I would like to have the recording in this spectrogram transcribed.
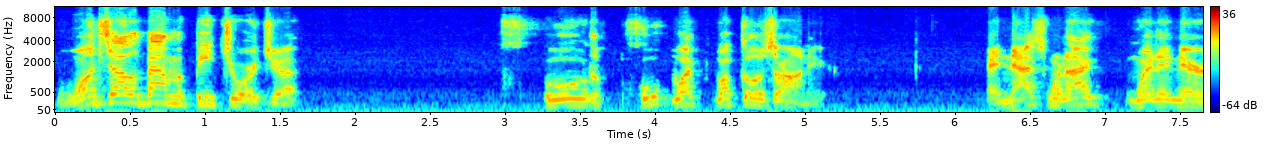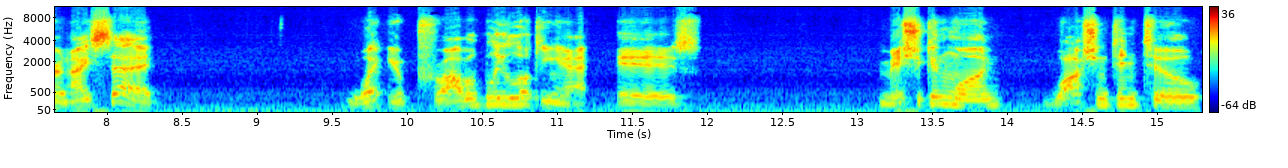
Once Alabama beat Georgia, who who what what goes on here? And that's when I went in there and I said, what you're probably looking at is Michigan one, Washington two,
